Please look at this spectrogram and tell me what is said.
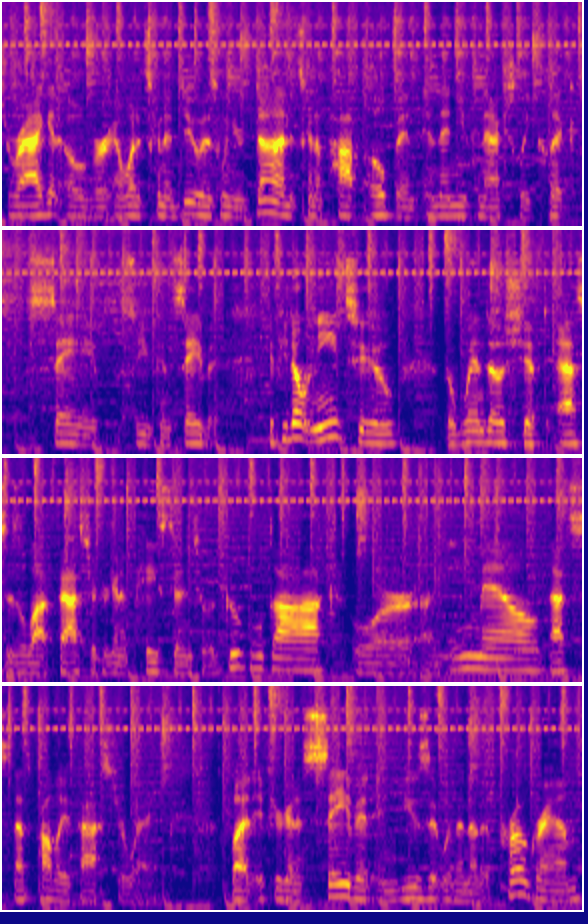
drag it over and what it's going to do is when you're done it's going to pop open and then you can actually click save so you can save it. If you don't need to, the Windows Shift S is a lot faster. If you're going to paste it into a Google Doc or an email, that's, that's probably a faster way. But if you're going to save it and use it with another program,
